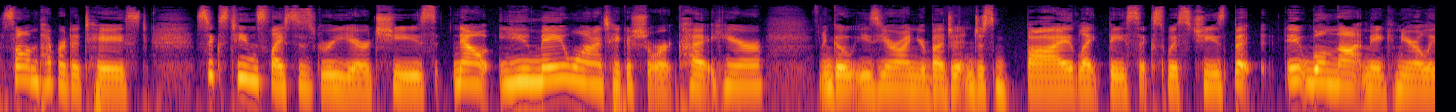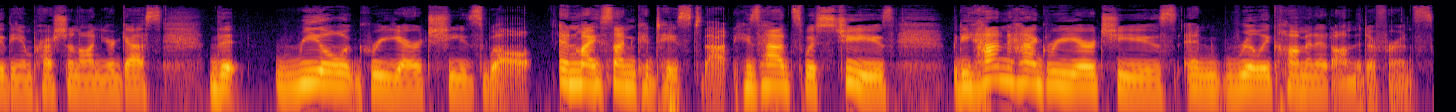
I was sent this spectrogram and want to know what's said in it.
salt and pepper to taste, 16 slices Gruyere cheese. Now, you may want to take a shortcut here and go easier on your budget and just buy like basic Swiss cheese, but it will not make nearly the impression on your guests that real Gruyere cheese will. And my son could taste that. He's had Swiss cheese, but he hadn't had Gruyere cheese and really commented on the difference.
